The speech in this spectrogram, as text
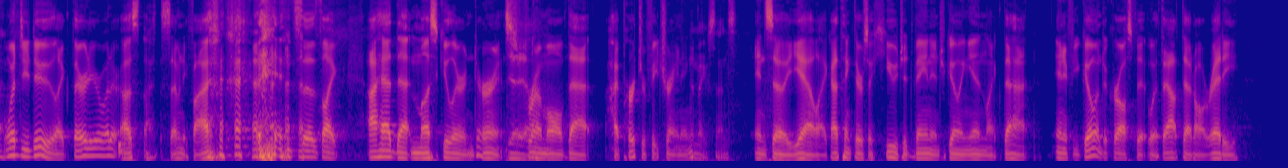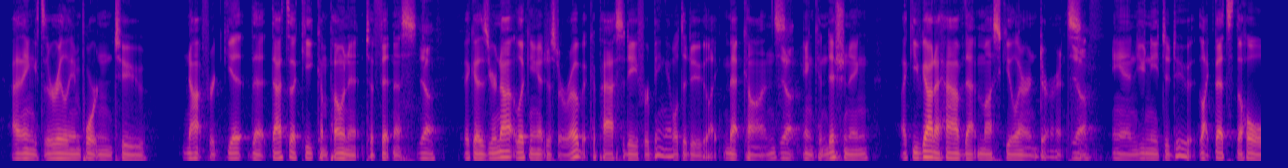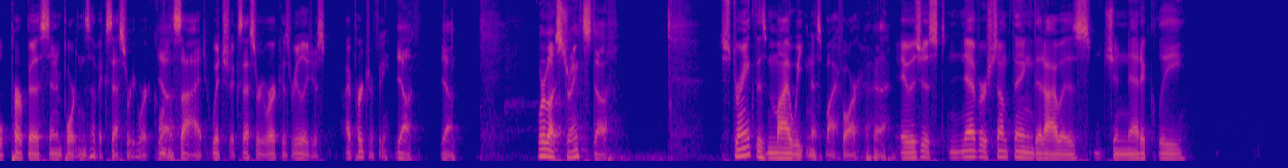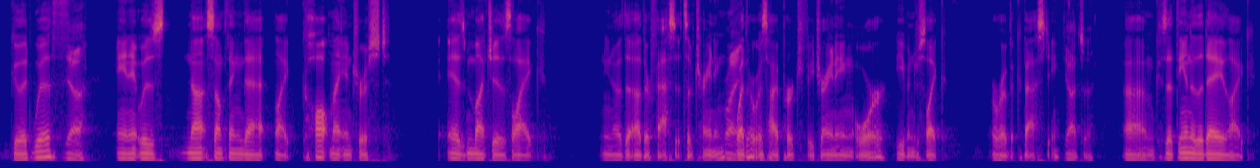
what'd you do? Like 30 or whatever? I was uh, 75. and so it's like, I had that muscular endurance Yeah, yeah. from all of that hypertrophy training. That makes sense. And so, yeah, like I think there's a huge advantage going in like that. And if you go into CrossFit without that already, I think it's really important to not forget that that's a key component to fitness Yeah. because you're not looking at just aerobic capacity for being able to do like metcons Yeah. and conditioning. Like you've got to have that muscular endurance. Yeah. And you need to do like that's the whole purpose and importance of accessory work Yeah. on the side, which accessory work is really just hypertrophy. Yeah. Yeah. What about strength stuff? Strength is my weakness by far. Okay. It was just never something that I was genetically good with. Yeah. And it was not something that like caught my interest as much as like, you know, the other facets of training, Right. whether it was hypertrophy training or even just like aerobic capacity. Gotcha. Because at the end of the day, like,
